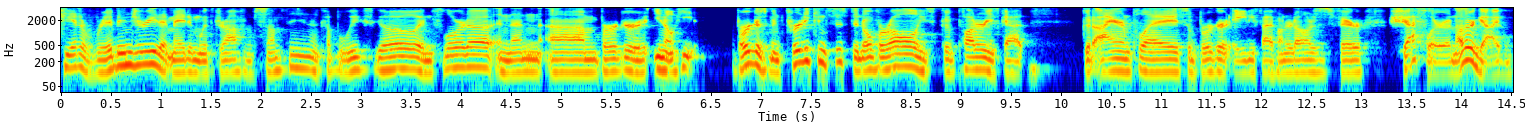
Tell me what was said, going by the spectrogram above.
he had a rib injury that made him withdraw from something a couple weeks ago in Florida, and then um, Berger, you know, he Berger's been pretty consistent overall. He's good putter. He's got good iron play. So Berger at eighty five hundred dollars is fair. Scheffler, another guy who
